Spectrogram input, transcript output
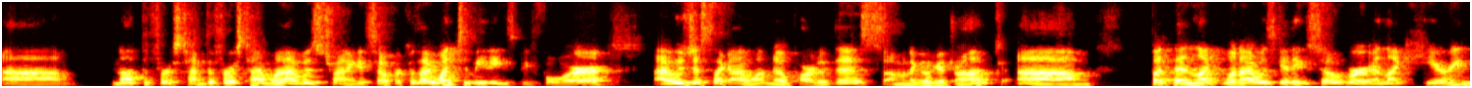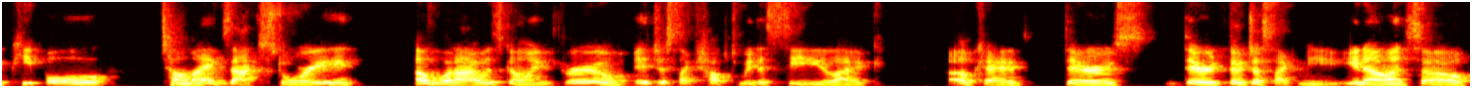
um, not the first time, the first time when I was trying to get sober, because I went to meetings before, I was just like, I want no part of this. I'm gonna go get drunk. Um, but then like when I was getting sober and like hearing people tell my exact story of what I was going through, it just like helped me to see like, okay, there's they're they're just like me, you know. And so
